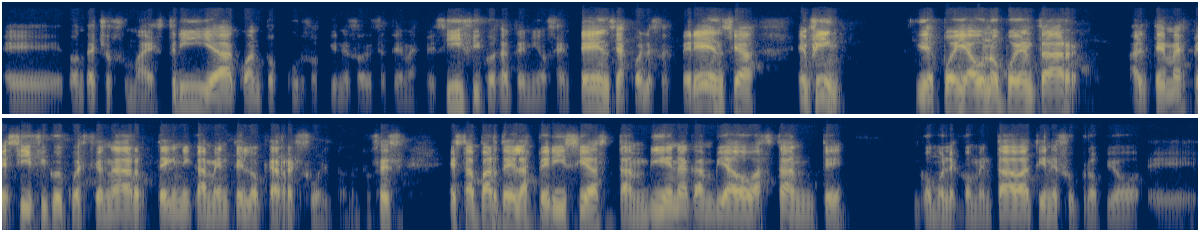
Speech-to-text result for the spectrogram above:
eh, dónde ha hecho su maestría, cuántos cursos tiene sobre ese tema específico, si ha tenido sentencias, cuál es su experiencia, en fin. Y después ya uno puede entrar al tema específico y cuestionar técnicamente lo que ha resuelto. Entonces, esta parte de las pericias también ha cambiado bastante. Como les comentaba, tiene su propia eh,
